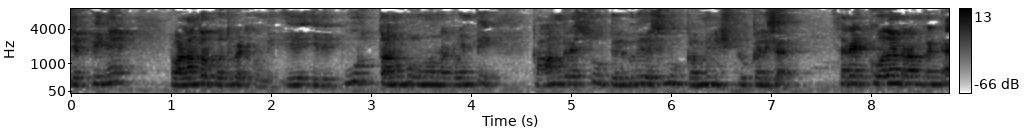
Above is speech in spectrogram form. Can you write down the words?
చెప్పినే వాళ్ళందరూ పొత్తుపెట్టుకుంది ఇది పూర్తి అనుభవం ఉన్నటువంటి కాంగ్రెస్ తెలుగుదేశం కమ్యూనిస్టులు కలిశారు. సరే కోదండరామ్ కంటే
